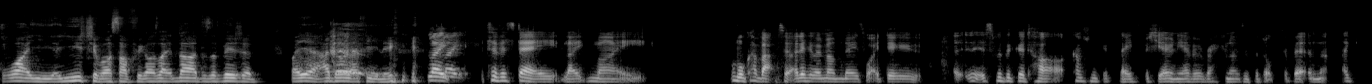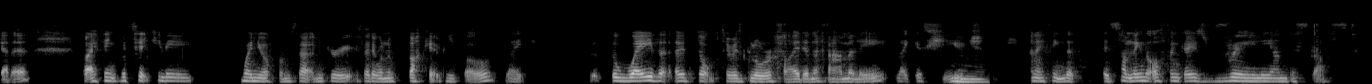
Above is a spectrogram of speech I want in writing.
Why are you, a YouTube or something? I was like, No, there's a vision. But yeah, I know that feeling. like to this day, like my, we'll come back to it. I don't think my mum knows what I do. It's with a good heart, comes from a good place, but she only ever recognises the doctor bit, and that, I get it. But I think particularly when you're from certain groups, I don't want to bucket people. Like the, the way that a doctor is glorified in a family, like, is huge. Mm. And I think that it's something that often goes really undiscussed.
